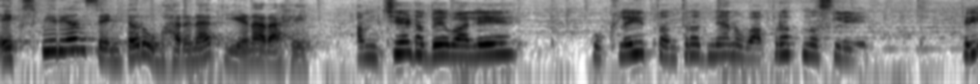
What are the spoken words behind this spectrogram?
एक्सपिरियन्स सेंटर उभारण्यात येणार आहे. आमचे डबेवाले कुठलंही तंत्रज्ञान वापरत नसले तरी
